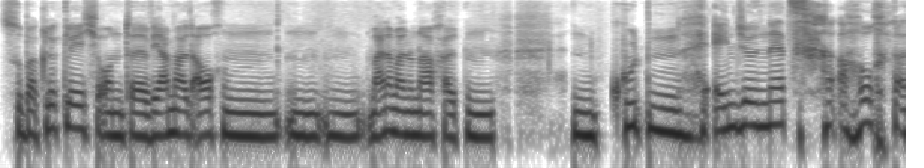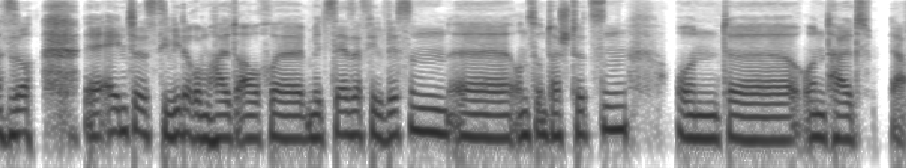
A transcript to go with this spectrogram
super glücklich. Und äh, wir haben halt auch ein, ein, meiner Meinung nach halt ein einen guten Angel-Netz auch. Also äh, Angels, die wiederum halt auch äh, mit sehr, sehr viel Wissen äh, uns unterstützen und, äh, und halt ja,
